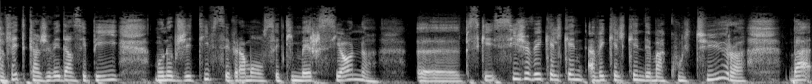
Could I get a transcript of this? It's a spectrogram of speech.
En fait, quand je vais dans ces pays, mon objectif, c'est vraiment cette immersion. Euh, parce que si je vais quelqu'un, avec quelqu'un de ma culture, bah,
